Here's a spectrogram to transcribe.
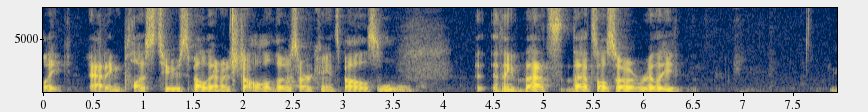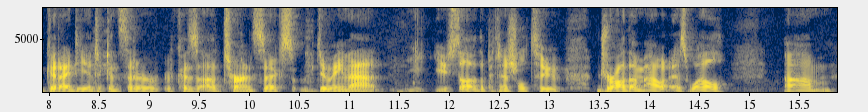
like adding plus two spell damage to all those arcane spells. Ooh. I- think that's that's also a really good idea to consider because uh, turn six doing that, you still have the potential to draw them out as well. Um,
